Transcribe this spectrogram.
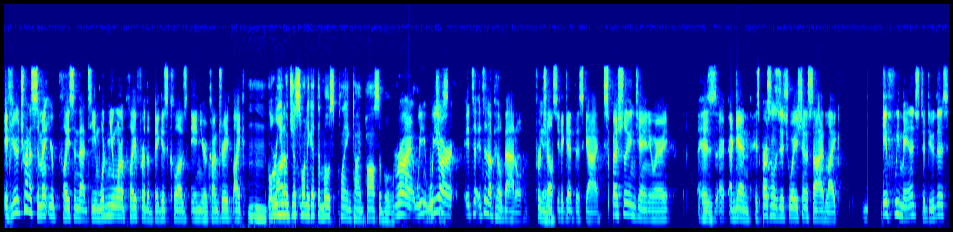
If you're trying to cement your place in that team, wouldn't you want to play for the biggest clubs in your country? Like, Mhm. or you would of- just want to get the most playing time possible. Right. We we is- are it's a, it's an uphill battle for Yeah. Chelsea to get this guy, especially in January. His again, his personal situation aside, like if we manage to do this,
